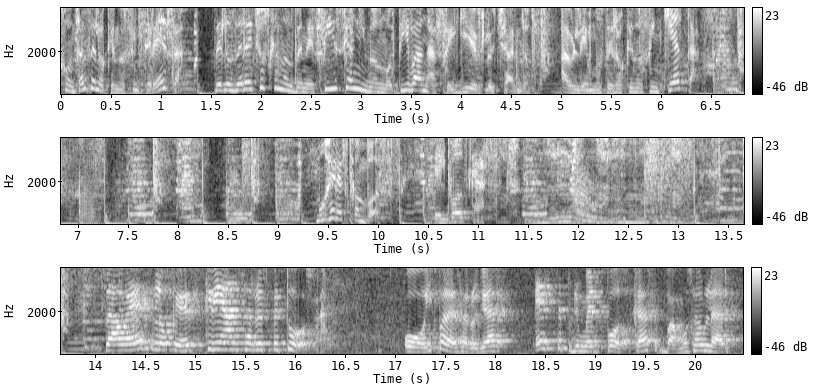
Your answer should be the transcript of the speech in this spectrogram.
juntas de lo que nos interesa, de los derechos que nos benefician y nos motivan a seguir luchando. Hablemos de lo que nos inquieta. Mujeres con Voz, el podcast. ¿Sabes lo que es crianza respetuosa? Hoy, para desarrollar este primer podcast, vamos a hablar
